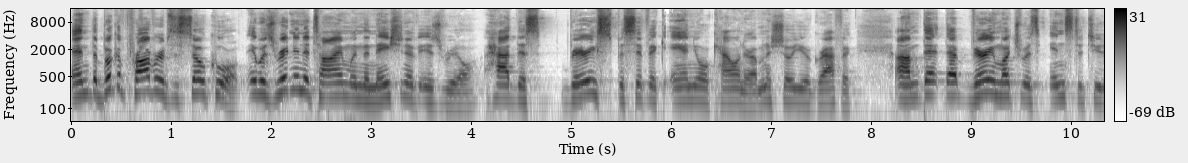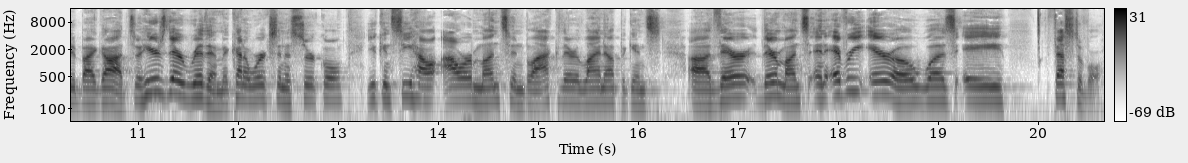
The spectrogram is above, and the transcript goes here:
And the book of Proverbs is so cool. It was written in a time when the nation of Israel had this very specific annual calendar. I'm going to show you a graphic um, that, that very much was instituted by God. So here's their rhythm. It kind of works in a circle. You can see how our months in black there line up against uh, their, their months. And every arrow was a festival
